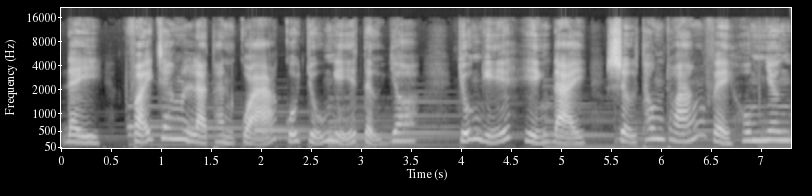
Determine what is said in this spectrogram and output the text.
Đây phải chăng là thành quả của chủ nghĩa tự do, chủ nghĩa hiện đại, sự thông thoáng về hôn nhân,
